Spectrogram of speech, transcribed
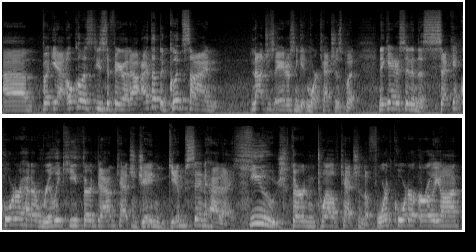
Um, but yeah, Oklahoma needs to figure that out. I thought the good sign, not just Anderson getting more catches, but Nick Anderson in the second quarter had a really key third down catch. Jayden Gibson had a huge third and 12 catch in the fourth quarter early on.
